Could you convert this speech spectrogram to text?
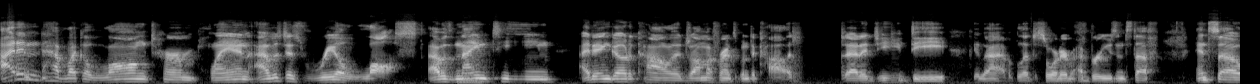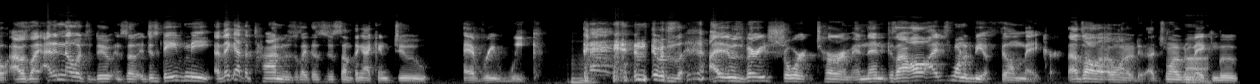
I didn't have like a long term plan. I was just real lost. I was mm. 19. I didn't go to college. All my friends went to college. I had a GED. I have a blood disorder, a bruise and stuff. And so I was like, I didn't know what to do. And so it just gave me, I think at the time it was just like, this is just something I can do every week. Mhm. and it was, I, it was very short term. And then, cause I, all, I just wanted to be a filmmaker. That's all I wanted to do. I just wanted to Ah. make movies.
